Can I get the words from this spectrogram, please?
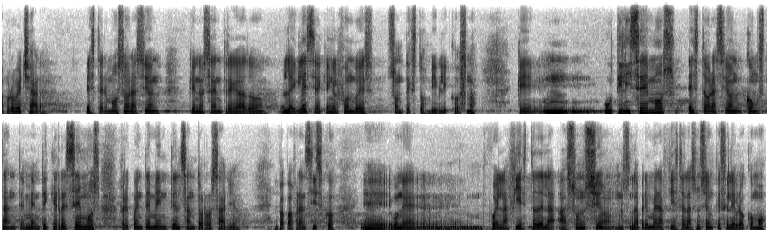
aprovechar, esta hermosa oración que nos ha entregado la Iglesia, que en el fondo es, son textos bíblicos, ¿no? que mm, utilicemos esta oración constantemente, que recemos frecuentemente el Santo Rosario. El Papa Francisco eh, fue en la fiesta de la Asunción, la primera fiesta de la Asunción que celebró como,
